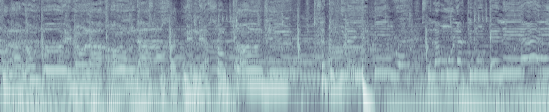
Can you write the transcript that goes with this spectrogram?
Faut la Lambo et non la Honda. C'est pour ça que mes nerfs sont tendus. C'est tout les yébis, ouais. C'est la moula qui m'embellit, yeah, yeah.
